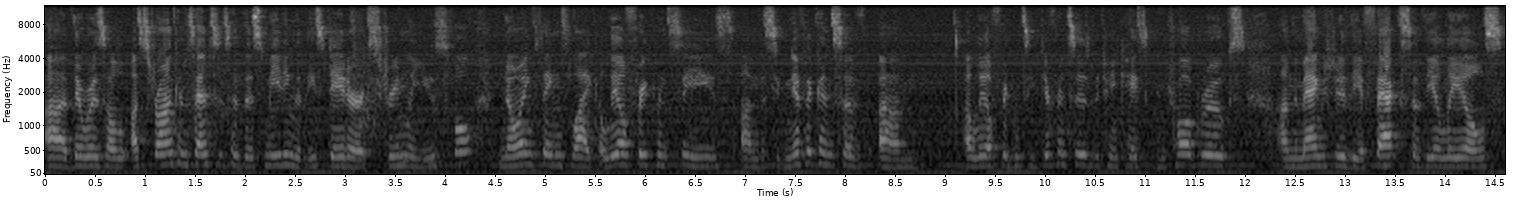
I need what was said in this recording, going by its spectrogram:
Uh, there was a, a strong consensus at this meeting that these data are extremely useful. Knowing things like allele frequencies, um, the significance of um, allele frequency differences between case and control groups, um, the magnitude of the effects of the alleles,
